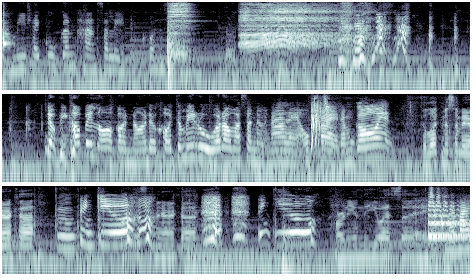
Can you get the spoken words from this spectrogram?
สามีใช้ Google Translate ทุกคน เดี๋ยวพี่เข้าไปรอก่อนเนาะเดี๋ยวเขาจะไม่รู้ว่าเรามาเสนอหน้าแล้วไปน้ำก้อน Good luck Miss America thank you Miss America thank you Party in the USA บายบาย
